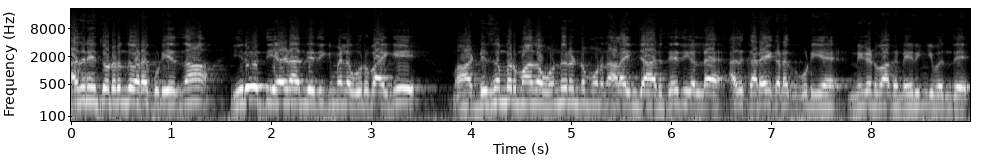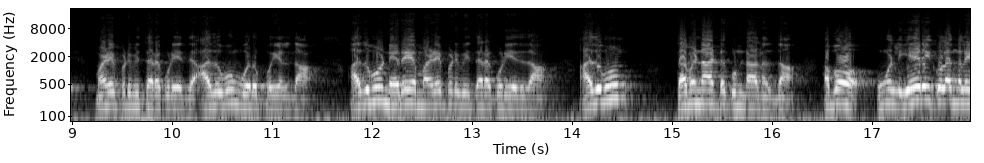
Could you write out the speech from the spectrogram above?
அதனைத் தொடர்ந்து வரக்கூடியது தான் இருபத்தி ஏழாம் தேதிக்கு மேலே உருவாகி டிசம்பர் மாதம் ஒன்று ரெண்டு மூணு நாலு அஞ்சு ஆறு தேதிகளில் அது கரையை கடக்கக்கூடிய நிகழ்வாக நெருங்கி வந்து மழைப்பிடிவை தரக்கூடியது. அதுவும் ஒரு புயல் தான் அதுவும் நிறைய மழைப்பிடிவை தரக்கூடியது தான் அதுவும் தமிழ்நாட்டுக்கு உண்டானது தான் அப்போது உங்கள் ஏரி குளங்களை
